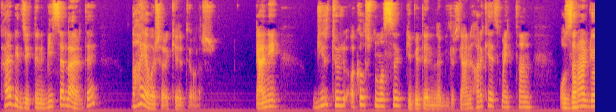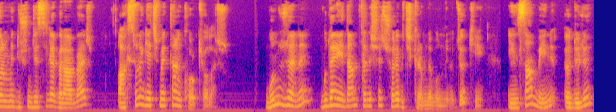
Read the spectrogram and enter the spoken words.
kaybedeceklerini bilseler de daha yavaş hareket ediyorlar. Yani bir tür akıl tutulması gibi denilebilir. Yani hareket etmekten, o zarar görme düşüncesiyle beraber aksiyona geçmekten korkuyorlar. Bunun üzerine bu deneyden Tedeschi şöyle bir çıkarımda bulunuyor. Diyor ki insan beyni ödülü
